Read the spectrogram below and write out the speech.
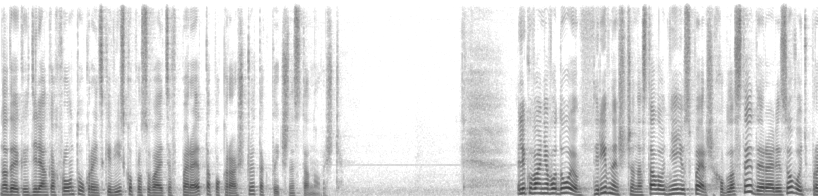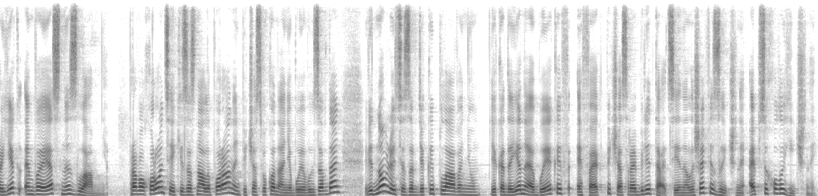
На деяких ділянках фронту українське військо просувається вперед та покращує тактичне становище. Лікування водою Рівненщина стала однією з перших областей, де реалізовують проєкт МВС Незламні. Правоохоронці, які зазнали поранень під час виконання бойових завдань, відновлюються завдяки плаванню, яке дає неабиякий ефект під час реабілітації, не лише фізичний, а й психологічний.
